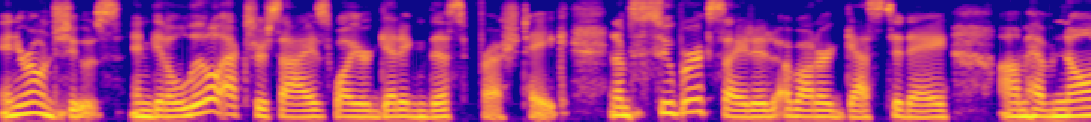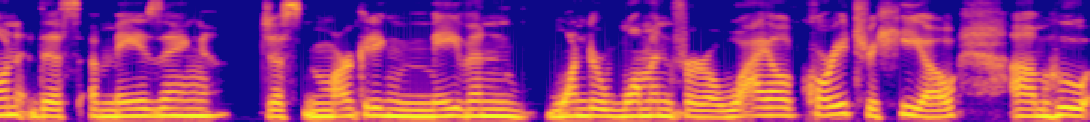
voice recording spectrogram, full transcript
in your own shoes and get a little exercise while you're getting this fresh take. And I'm super excited about our guest today. Um, have known this amazing just marketing maven, Wonder Woman for a while, Corey Trujillo, um, who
